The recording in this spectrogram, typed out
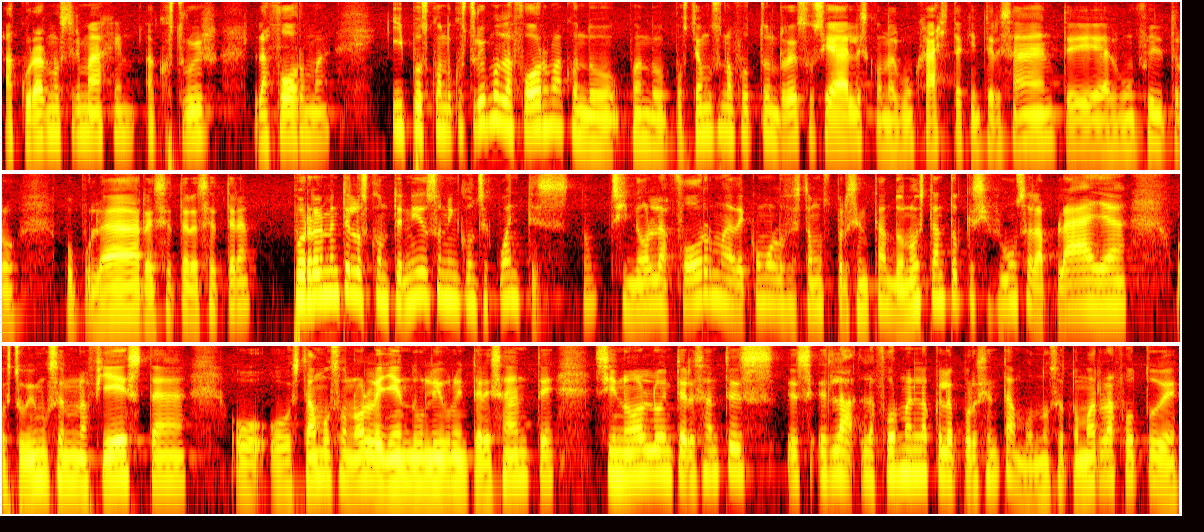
a curar nuestra imagen, a construir la forma. Y pues cuando construimos la forma, cuando, cuando posteamos una foto en redes sociales con algún hashtag interesante, algún filtro popular, etcétera, etcétera, pues realmente los contenidos son inconsecuentes, ¿no? sino la forma de cómo los estamos presentando. No es tanto que si fuimos a la playa o estuvimos en una fiesta o, estamos o no leyendo un libro interesante, sino lo interesante es, es, la, la, forma en la que lo presentamos, ¿no? o sea, tomar la foto de,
